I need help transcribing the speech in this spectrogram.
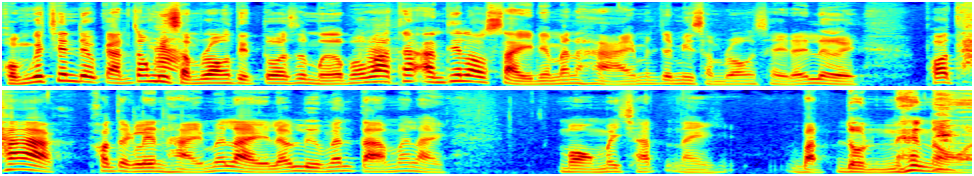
ผมก็เช่นเดียวกันต้องมีค่ะสำรองติดตัวเสมอ เพราะว่าค่ะถ้าอันที่เราใส่เนี่ยมันหายมันจะมีสำรองใส่ได้เลย เพราะถ้าคอนแทคเลนหายเมื่อไหร่แล้วลืมแว่นตาเมื่อไหร่มองไม่ชัดใน บัตรดลแน่นอน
